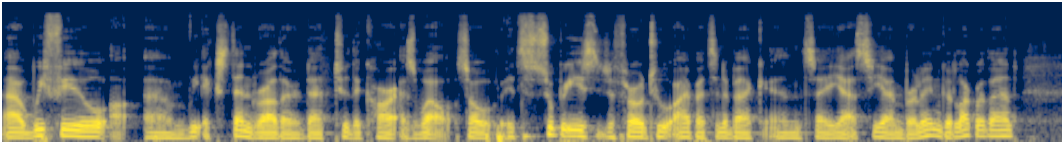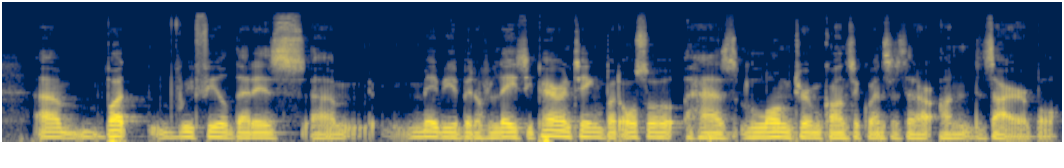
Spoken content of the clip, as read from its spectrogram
Uh, we feel um, we extend rather that to the car as well. So it's super easy to throw two iPads in the back and say, yeah, see you in Berlin. Good luck with that. Um, but we feel that is um, maybe a bit of lazy parenting, but also has long term consequences that are undesirable.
